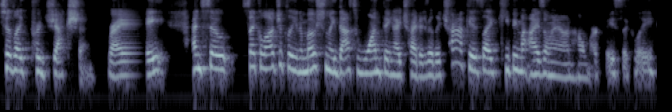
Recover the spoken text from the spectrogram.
to like projection right and so psychologically and emotionally that's one thing i try to really track is like keeping my eyes on my own homework basically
